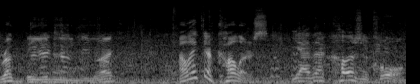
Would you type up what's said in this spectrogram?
Rugby United New York. I like their colors, Yeah, their colors are cool.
